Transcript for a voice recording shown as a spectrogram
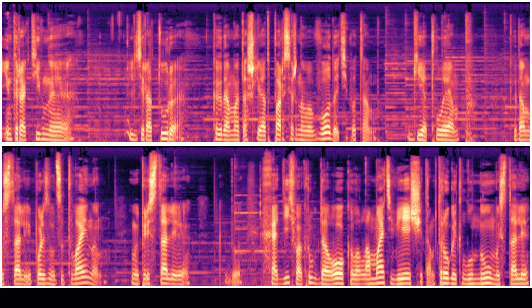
интерактивная литература, когда мы отошли от парсерного ввода, типа там get lamp, когда мы стали пользоваться твайном, мы перестали как бы, ходить вокруг да около, ломать вещи, там трогать луну, мы стали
